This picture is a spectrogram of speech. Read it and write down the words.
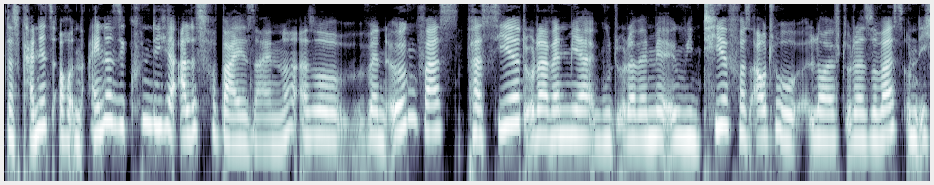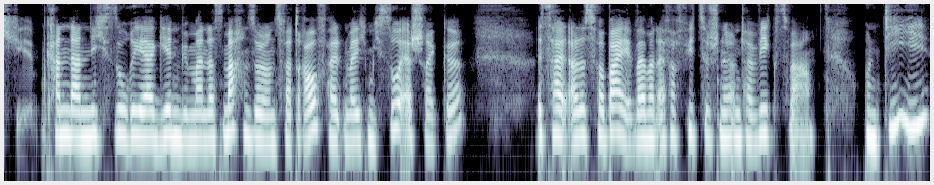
das kann jetzt auch in einer Sekunde hier alles vorbei sein, ne? Also, wenn irgendwas passiert oder wenn mir, gut, oder wenn mir irgendwie ein Tier vors Auto läuft oder sowas und ich kann dann nicht so reagieren, wie man das machen soll und zwar draufhalten, weil ich mich so erschrecke, ist halt alles vorbei, weil man einfach viel zu schnell unterwegs war. Und die,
